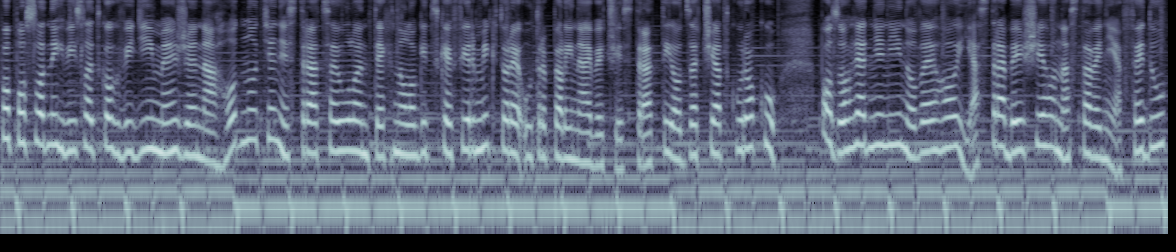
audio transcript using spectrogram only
Po posledných výsledkoch vidíme, že na hodnote nestrácajú len technologické firmy, ktoré utrpeli najväčšie straty od začiatku roku. Po zohľadnení nového jastrabejšieho nastavenia Fedu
